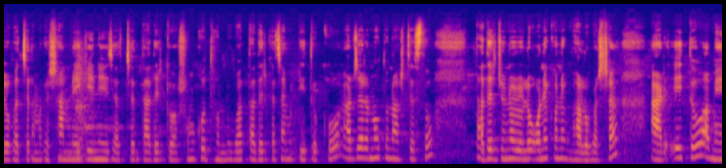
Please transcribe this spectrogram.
যোগাচ্ছেন, আমাকে সামনে এগিয়ে নিয়ে যাচ্ছেন, তাদেরকে অসংখ্য ধন্যবাদ। তাদের কাছে আমি কৃতজ্ঞ। আর যারা নতুন আসতেছ, তাদের জন্য রইল অনেক অনেক ভালোবাসা। আর এই তো আমি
